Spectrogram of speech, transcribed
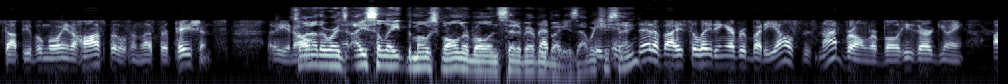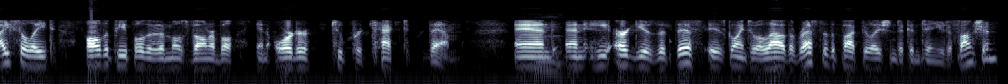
stop people from going into hospitals unless they're patients. Uh, you know, so in other words, isolate the most vulnerable instead of everybody. Is that what you're saying? Instead of isolating everybody else that's not vulnerable, he's arguing isolate all the people that are the most vulnerable in order to protect them. And mm. and he argues that this is going to allow the rest of the population to continue to function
